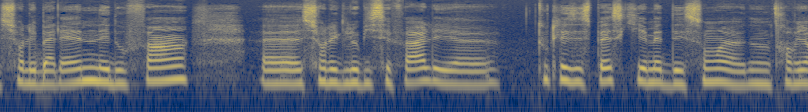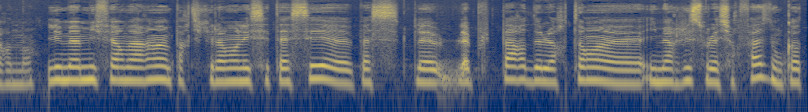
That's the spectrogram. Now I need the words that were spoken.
sur les baleines, les dauphins, sur les globicéphales et toutes les espèces qui émettent des sons dans notre environnement. Les mammifères marins, particulièrement les cétacés, passent la, la, plupart de leur temps immergés sous la surface. Donc quand,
